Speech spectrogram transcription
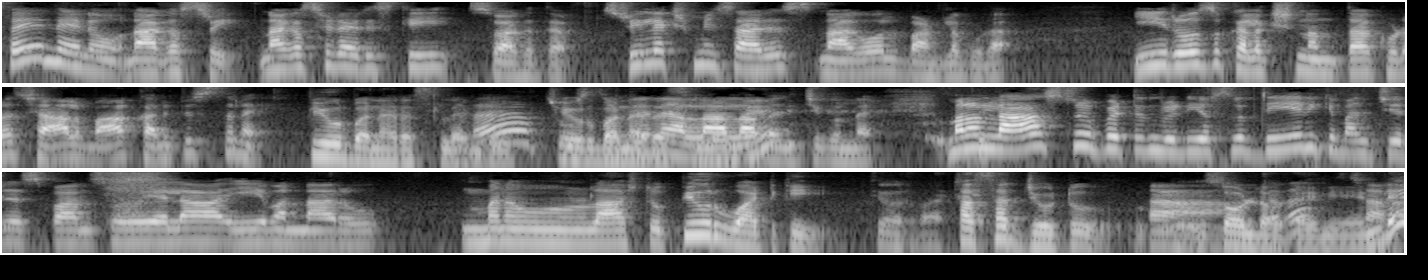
నమస్తే నేను నాగశ్రీ. నాగశ్రీ డైరీస్కి స్వాగతం. శ్రీలక్ష్మి సారీస్ నాగవల్ బండ్లగూడ ఈ రోజు కలెక్షన్ అంతా కూడా చాలా బాగా కనిపిస్తున్నాయి. ప్యూర్ బనారస్ ప్యూర్ చూస్తుంటేనే అలా అలా బనారస్ మంచిగా ఉన్నాయి మనం లాస్ట్ పెట్టిన వీడియోస్లో దేనికి మంచి రెస్పాన్స్ ఎలా ఏమన్నారు? మనం లాస్ట్ ప్యూర్ వాటికి టసర్ జోటు సోల్డ్ అవుట్ అయినాయండి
